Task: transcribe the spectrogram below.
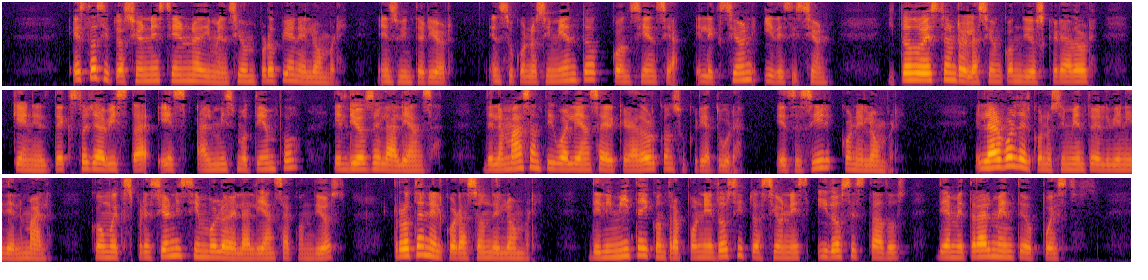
Estas situaciones tienen una dimensión propia en el hombre, en su interior, en su conocimiento, conciencia, elección y decisión, y todo esto en relación con Dios Creador, que en el texto ya vista es, al mismo tiempo, el Dios de la alianza, de la más antigua alianza del Creador con su criatura, es decir, con el hombre. El árbol del conocimiento del bien y del mal, como expresión y símbolo de la alianza con Dios, rota en el corazón del hombre, delimita y contrapone dos situaciones y dos estados diametralmente opuestos,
